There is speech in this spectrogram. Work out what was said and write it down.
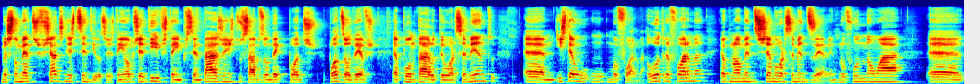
mas são métodos fechados neste sentido, ou seja, têm objetivos, têm percentagens, tu sabes onde é que podes, podes ou deves apontar o teu orçamento. Um, isto é um, um, uma forma. A outra forma é o que normalmente se chama orçamento zero, em que no fundo não há. Uh,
